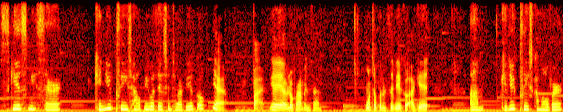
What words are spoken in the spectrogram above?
Excuse me, sir, can you please help me with this into my vehicle? Yeah, fine. Yeah, yeah, no problem. Anytime. Once I put into the vehicle, I get, um, could you please come over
